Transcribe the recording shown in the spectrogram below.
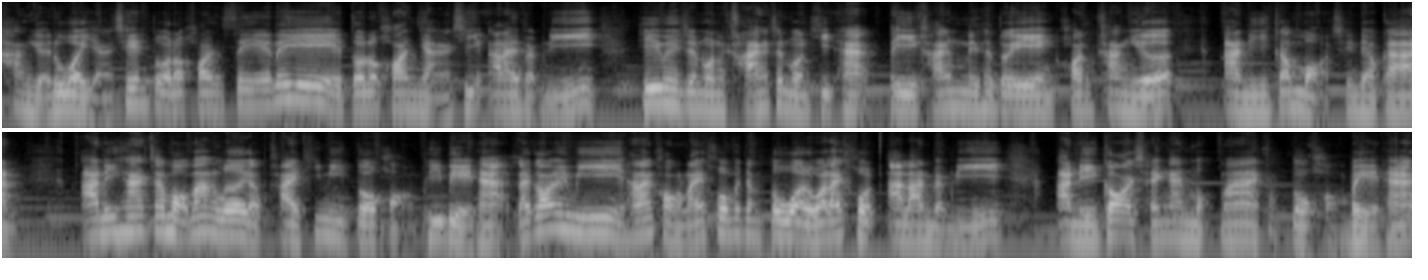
ข้างเยอะด้วย อย่างเช่นตัวละครเซเร่ตัวละครอย่างชิงอะไรแบบนี้ ที่มีจำนวนครั้งจำนวนฮิตฮะตีครั้งในเทิร์นตัวเองค่อนข้างเยอะ อันนี้ก็เหมาะเช่นเดียวกันอันนี้ฮะจะเหมาะมากเลยกับใครที่มีตัวของพี่เบสฮะ แล้วก็ไม่มีทางด้านของไลท์โคนประจำตัวหรือว่าไลท์โคนอารันแบบนี้ อันนี้ก็ใช้งานเหมาะมากกับตัวของเบสฮะ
